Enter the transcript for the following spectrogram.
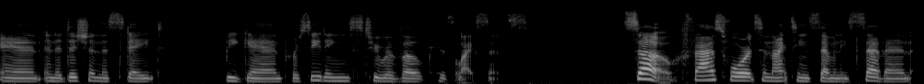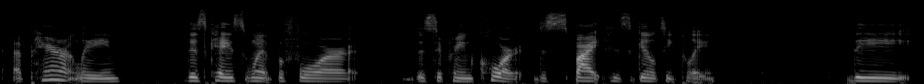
And in addition, the state began proceedings to revoke his license. So, fast forward to 1977, apparently, this case went before the Supreme Court despite his guilty plea. The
